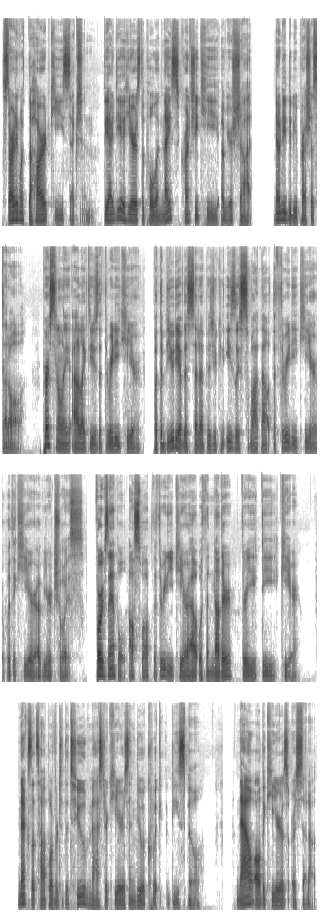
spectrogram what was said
Starting with the hard key section. The idea here is to pull a nice crunchy key of your shot. No need to be precious at all. Personally, I like to use the 3D keyer but the beauty of this setup is you can easily swap out the 3D keyer with a keyer of your choice. For example, I'll swap the 3D keyer out with another 3D keyer. Next, let's hop over to the two master keyers and do a quick despill. Now all the keyers are set up.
